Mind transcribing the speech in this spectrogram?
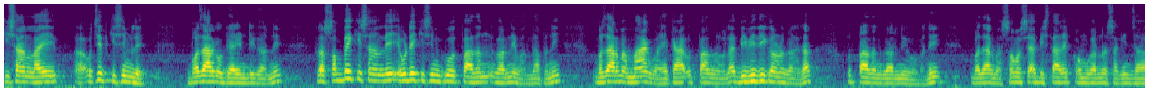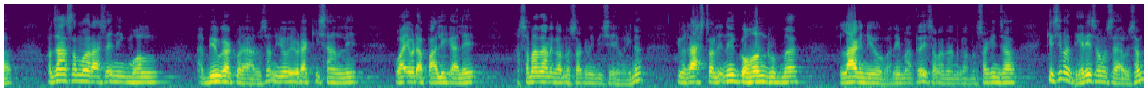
किसानलाई उचित किसिमले बजारको ग्यारेन्टी गर्ने र सबै किसानले एउटै किसिमको उत्पादन गर्ने भन्दा पनि बजारमा माग भएका उत्पादनहरूलाई विविधीकरण गरेर उत्पादन गर्ने हो भने बजारमा समस्या बिस्तारै कम गर्न सकिन्छ। जहाँसम्म रासायनिक मल बिउका कुराहरू छन् यो एउटा किसानले वा एउटा पालिकाले समाधान गर्न सक्ने विषय होइन। यो राष्ट्रले नै गहन रूपमा लाग्ने हो भने मात्रै समाधान गर्न सकिन्छ। कृषिमा धेरै समस्याहरू छन्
